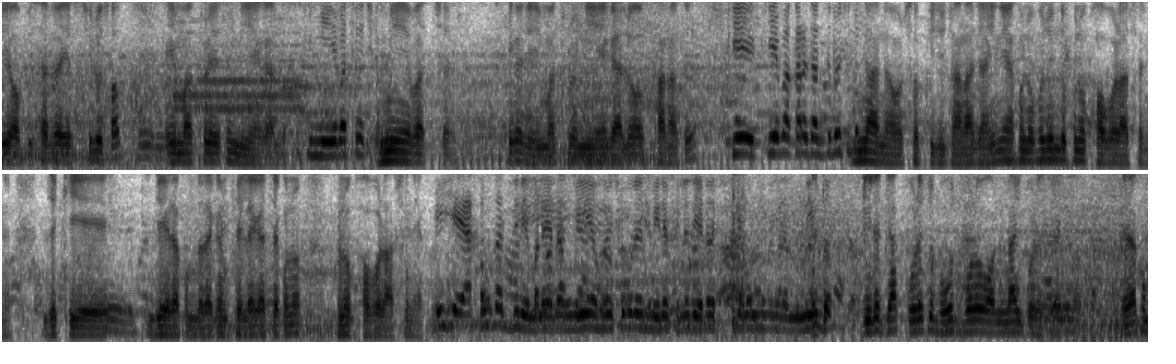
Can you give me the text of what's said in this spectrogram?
এই অফিসাররা এসেছিল সব এইমাত্র এসে নিয়ে গেল। কি মেয়ে বাচ্চা মেয়ে বাচ্চা ঠিক আছে এইমাত্র নিয়ে গেল থানাতে। কে কে বা কারা জানতে পেরেছে না না ওর সব কিছু জানা যায়নি এখনও পর্যন্ত কোনো খবর আসেনি যে কে যে এরকম দ্বারা এখন ফেলে গেছে এখনও কোনো খবর আসেনি এখন। এই যে এখনকার দিনে মানে এটা মেয়ে হয়েছে বলে মেরে ফেলে দিয়ে এটা কেমন মানে এটা যা করেছে বহুত বড় অন্যায় করেছে একদম এরকম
